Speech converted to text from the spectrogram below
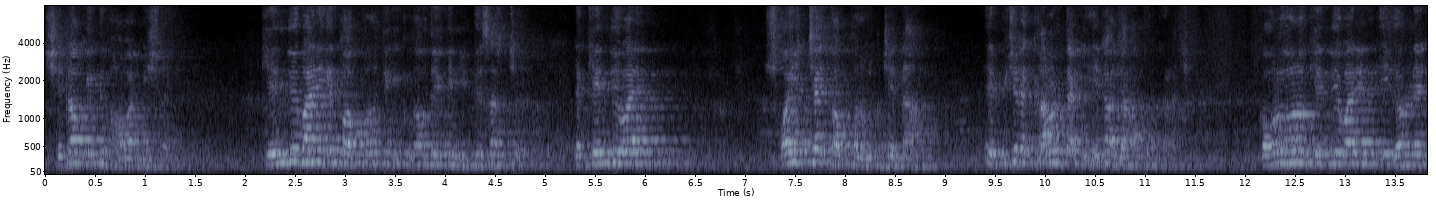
সেটাও কিন্তু ভাবার বিষয়। কেন্দ্রীয় বাহিনীকে তৎপর হতে কি কোথাও থেকে নির্দেশ আসছে? না কেন্দ্রীয় বাহিনী স্বইচ্ছায় তৎপর হচ্ছে না। এর পিছনে কারণটা কি? এটাও আছে কখনো কখনো কেন্দ্রীয় বাহিনীর এই ধরনের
